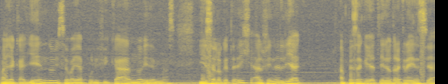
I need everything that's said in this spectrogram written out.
vaya cayendo y se vaya purificando y demás. Y eso es lo que te dije, al fin del día, a pesar que ella tiene otra creencia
